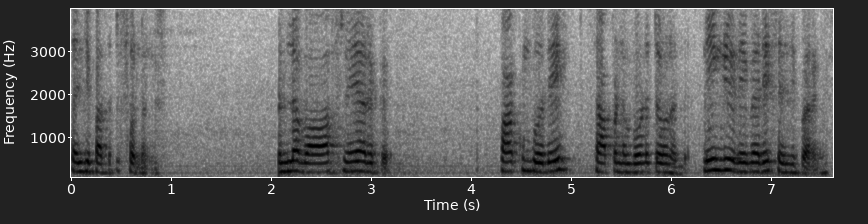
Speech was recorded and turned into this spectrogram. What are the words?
செஞ்சு பார்த்துட்டு சொல்லுங்கள் நல்ல வாசனையாக இருக்குது பார்க்கும்போதே சாப்பிடணும் போல தோணுது. நீங்களும் இதே மாதிரி செஞ்சு பாருங்கள்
